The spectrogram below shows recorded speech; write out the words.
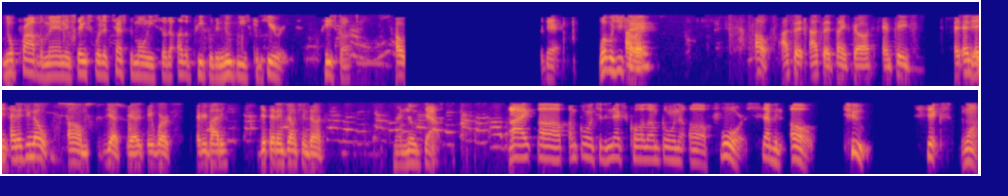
No problem, man. And thanks for the testimony so the other people, the newbies, could hear it. Peace, God. Oh. What was you saying? right. Oh, I said I said thanks God and peace. And and, and, and as you know, um, yes, yeah, it works. Everybody, get that injunction done. No doubt. All right, uh, I'm going to the next caller. I'm going to uh four seven zero two six one.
